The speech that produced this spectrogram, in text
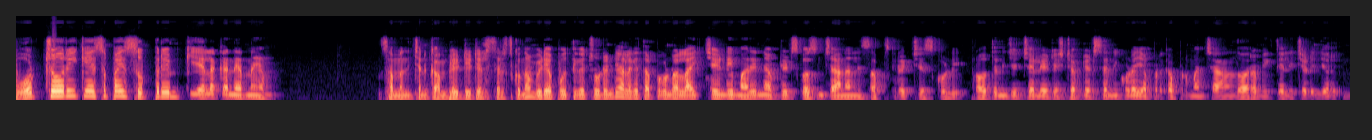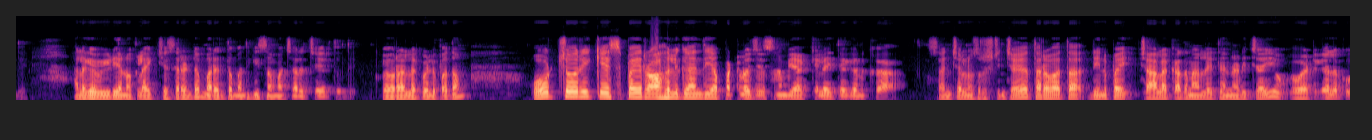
ఓట్ చోరీ కేసుపై సుప్రీం కీలక నిర్ణయం. సంబంధించిన కంప్లీట్ డీటెయిల్స్ తెలుసుకుందాం. వీడియో పూర్తిగా చూడండి. అలాగే తప్పకుండా లైక్ చేయండి. మరిన్ని అప్డేట్స్ కోసం ఛానల్ని సబ్స్క్రైబ్ చేసుకోండి. ప్రభుత్వం నుంచి వచ్చే లేటెస్ట్ అప్డేట్స్ అన్ని కూడా ఎప్పటికప్పుడు మన ఛానల్ ద్వారా మీకు తెలియచేయడం జరుగుతుంది. అలాగే వీడియోను ఒక లైక్ చేశారంటే మరింత మందికి సమాచారం చేరుతుంది. వివరాల్లోకి వెళ్ళిపోదాం. ఓట్ చోరీ కేసుపై రాహుల్ గాంధీ అప్పట్లో చేసిన వ్యాఖ్యలు అయితే కనుక సంచలనం సృష్టించాయో తర్వాత దీనిపై చాలా కథనాలు అయితే నడిచాయి. వాటికలకు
